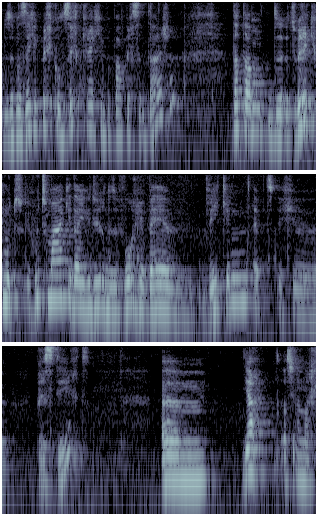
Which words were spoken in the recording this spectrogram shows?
Dus dat wil zeggen, per concert krijg je een bepaald percentage. Dat dan de, het werk moet goedmaken dat je gedurende de vorige weken hebt gepresteerd. Um, ja, als je dan naar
